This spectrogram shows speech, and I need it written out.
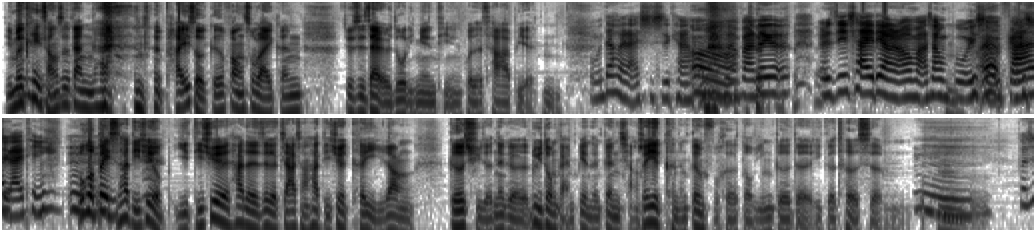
你们可以尝试看看，把一首歌放出来，跟就是在耳朵里面听，或者差别。嗯，我们待会来试试看，把那个耳机拆掉，然后马上播一首歌曲来听。不过贝斯它的确有，也的确它的这个加强，它的确可以让歌曲的那个律动感变得更强，所以也可能更符合抖音歌的一个特色。嗯，可是，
